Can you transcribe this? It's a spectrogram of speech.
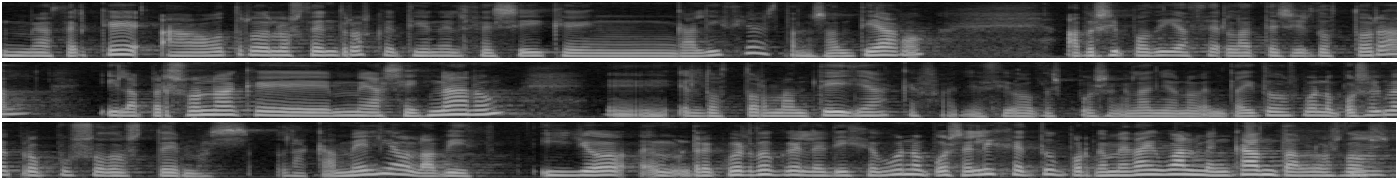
me acerqué a otro de los centros que tiene el CSIC en Galicia, está en Santiago, a ver si podía hacer la tesis doctoral y la persona que me asignaron, eh, el doctor Mantilla, que falleció después en el año 92, bueno, pues él me propuso dos temas, la camelia o la vid. Y yo em, recuerdo que le dije, bueno, pues elige tú, porque me da igual, me encantan los dos.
